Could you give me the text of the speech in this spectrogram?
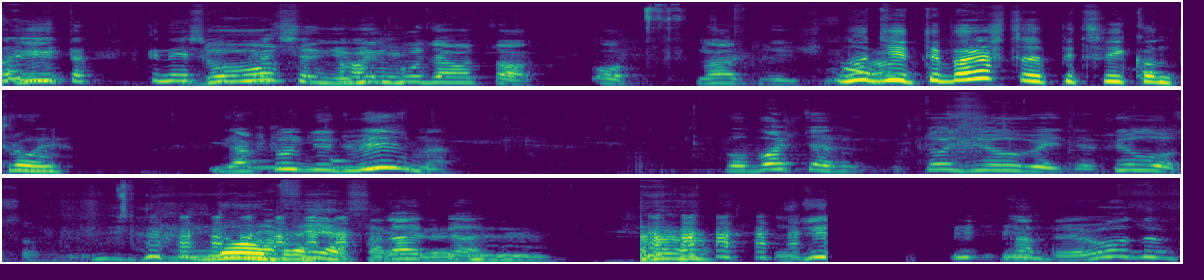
За літо книжку До осені прочитає. він буде отак. О, на отлично. Ну, дід, ти береш це під свій контроль? Якщо дід візьме, побачите, хто з нього вийде. Філософ. Добре. професор. Дай п'ять. На природу,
